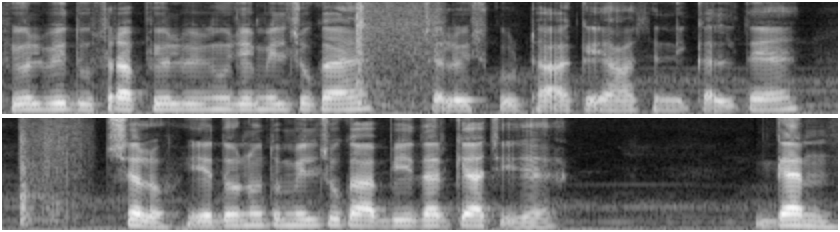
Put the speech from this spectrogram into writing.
फ्यूल भी, दूसरा फ्यूल भी मुझे मिल चुका है। चलो इसको उठा के यहाँ से निकलते हैं। चलो, ये दोनों तो मिल चुका, अभी इधर क्या चीज़ है? गन।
